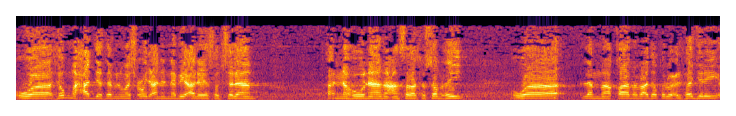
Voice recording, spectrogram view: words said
وثم حدث ابن مسعود عن النبي عليه الصلاة والسلام أنه نام عن صلاة الصبح ولما قام بعد طلوع الفجر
